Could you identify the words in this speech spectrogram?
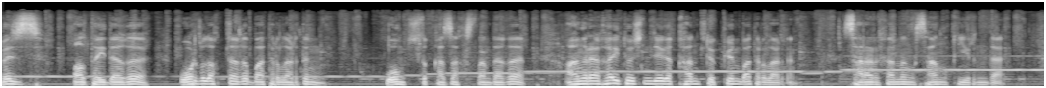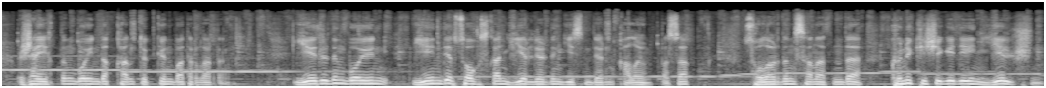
Біз алтайдағы орбұлақтағы батырлардың оңтүстік қазақстандағы аңырақай төсіндегі қан төккен батырлардың сарыарқаның сан қиырында жайықтың бойында қан төккен батырлардың еділдің бойын ендеп соғысқан ерлердің есімдерін қалай ұмытпасақ солардың санатында күні кешеге дейін ел үшін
